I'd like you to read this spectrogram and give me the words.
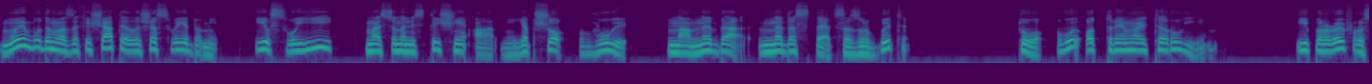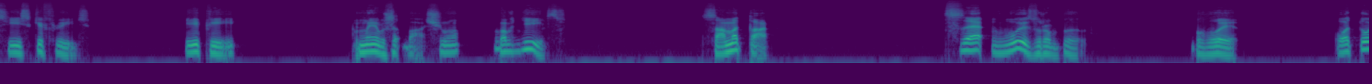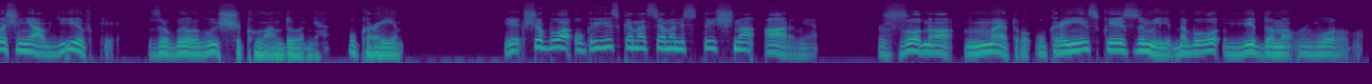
Ми будемо захищати лише свої домівки і в своїй націоналістичній армії. Якщо ви нам не, да, не дасте це зробити, то ви отримаєте руїн і прорив російських військ, який ми вже бачимо в Авдіївці. Саме так. Це ви зробили. Ви. Оточення Авдіївки зробили вище командування України. Якщо була українська націоналістична армія, жодного метру української землі не було віддано ворогу.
